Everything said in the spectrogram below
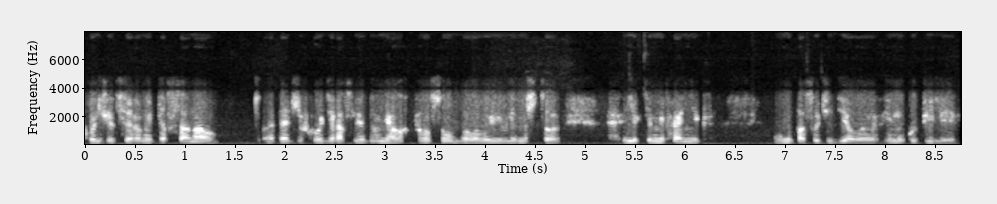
квалифицированный персонал. Опять же, в ходе расследования алых парусов было выявлено, что электромеханик, ну, по сути дела, ему купили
